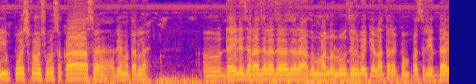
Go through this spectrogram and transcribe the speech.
ಈ ಪೋಷಕಾಂಶಗಳು ಸಕಾಸ ಅದೇನಂತಾರಲ್ಲ ಡೈಲಿ ಜರ ಜರ ಜರ ಜರ ಅದು ಮಣ್ಣು ಲೂಸ್ ಇರಬೇಕು, ಎಲ್ಲ ಥರ ಕಂಪಲ್ಸರಿ ಇದ್ದಾಗ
